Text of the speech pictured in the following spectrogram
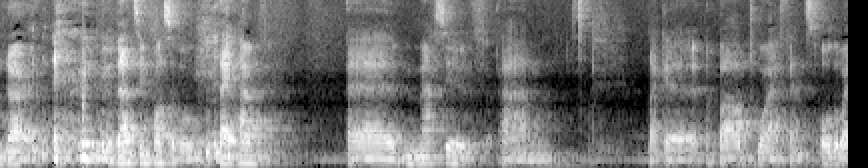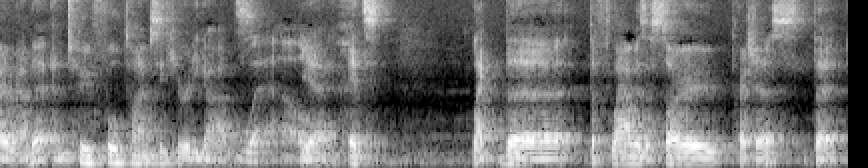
No, that's impossible. They have a massive, um, like a, a barbed wire fence all the way around it, and two full-time security guards. wow. Yeah, it's like the the flowers are so precious that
